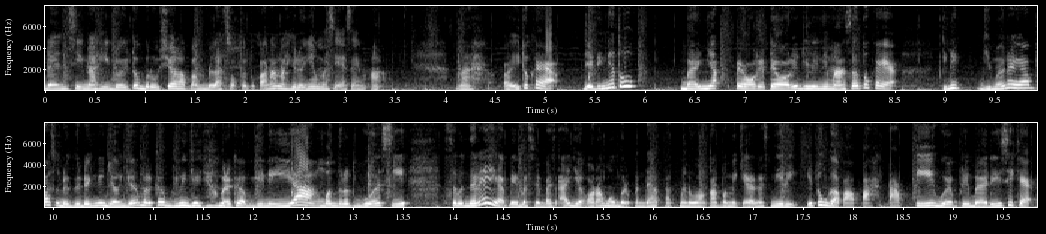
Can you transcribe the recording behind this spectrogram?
Dan si Nahido itu berusia 18 waktu itu karena Nahidonya masih SMA nah uh, itu kayak jadinya tuh banyak teori-teori di lini masa tuh kayak ini gimana ya pas udah gedenya jangan-jangan mereka begini jangan mereka begini. Yang menurut gue sih sebenarnya ya bebas-bebas aja orang mau berpendapat menuangkan pemikirannya sendiri. Itu nggak apa-apa. Tapi gue pribadi sih kayak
